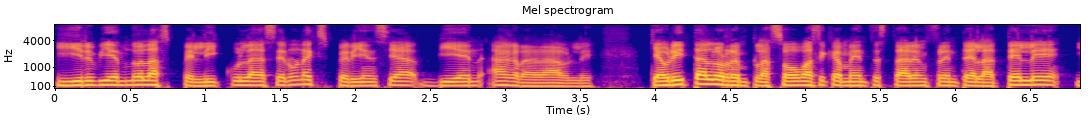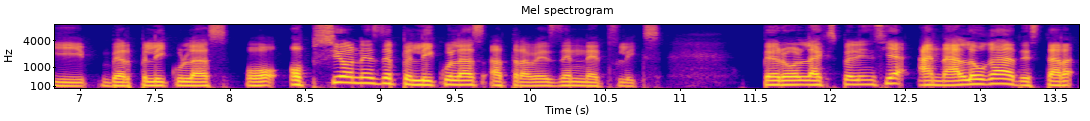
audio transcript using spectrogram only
e ir viendo las películas era una experiencia bien agradable que ahorita lo reemplazó básicamente estar enfrente de la tele y ver películas o opciones de películas a través de Netflix pero la experiencia análoga de estar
